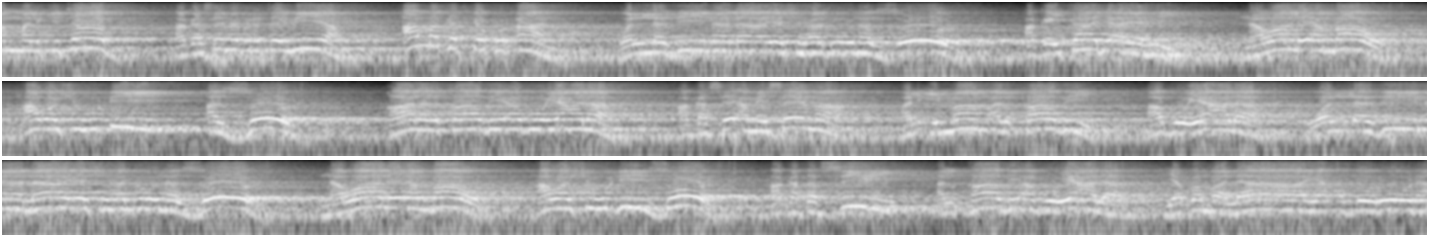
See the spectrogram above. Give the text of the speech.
أما الكتاب أقسم ابن تيمية. أما كتك قرآن. والذين لا يشهدون الزور. أقيتاج آيهي. Na wale ambao hawashuhudii az-zur qala al-qadhi abu ya'la akasema amesema al-imam al-qadhi abu ya'la walladhina la yashhaduna az-zur na wale ambao hawashuhudii zur akatafsiri al-qadhi abu ya'la ya kwamba la yahdhuruna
